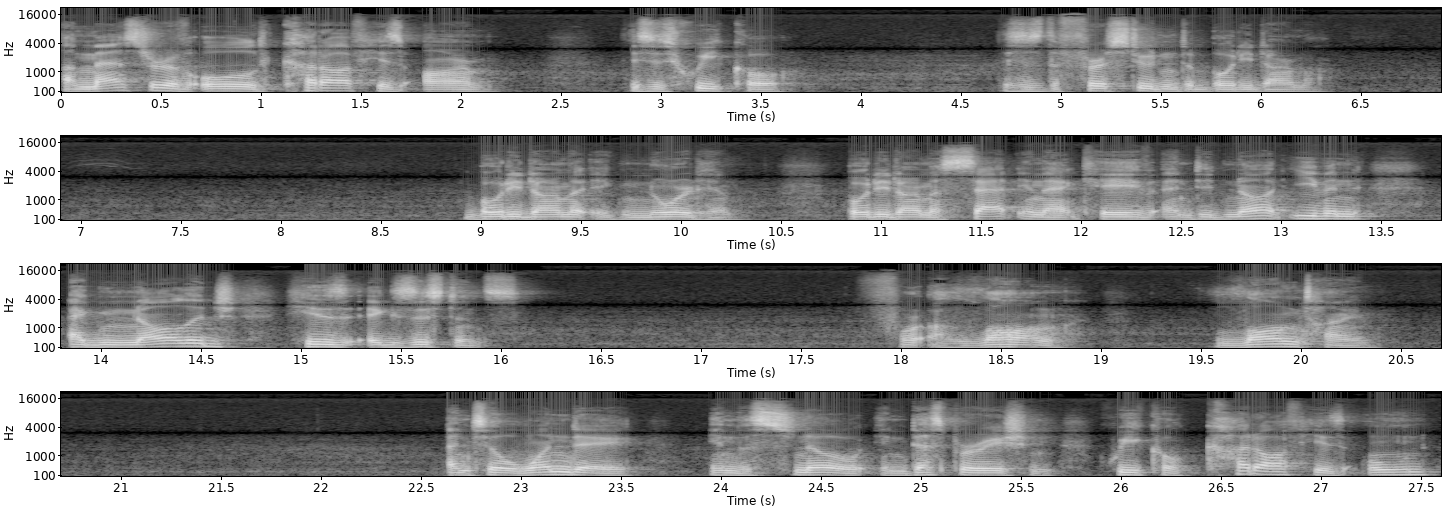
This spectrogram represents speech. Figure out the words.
A master of old cut off his arm. This is Huiko. This is the first student of Bodhidharma. Bodhidharma ignored him. Bodhidharma sat in that cave and did not even acknowledge his existence for a long, long time until one day in the snow, in desperation, Huiko cut off his own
